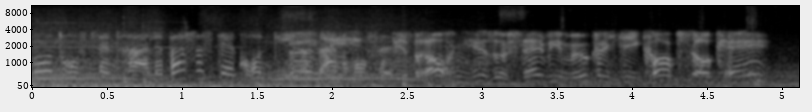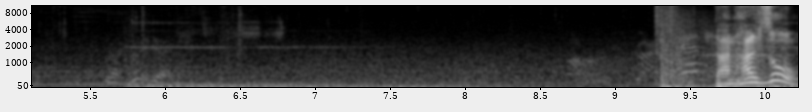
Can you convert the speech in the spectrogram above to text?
Notrufzentrale, was ist der Grund Ihres Anrufes? Wir brauchen hier so schnell wie möglich die Cops, okay? Dann halt so.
